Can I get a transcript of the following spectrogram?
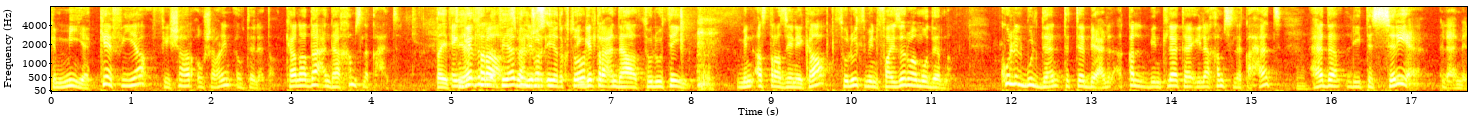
كمية كافية في شهر أو شهرين أو ثلاثة. كندا عندها خمس لقاحات. طيب في هذا في هذه الجزئيه دكتور. إنجلترا عندها ثلثين من أسترازينيكا ثلث من فايزر وموديرنا. كل البلدان تتبع على الأقل من ثلاثة إلى خمس لقاحات. هذا لتسريع العملية.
